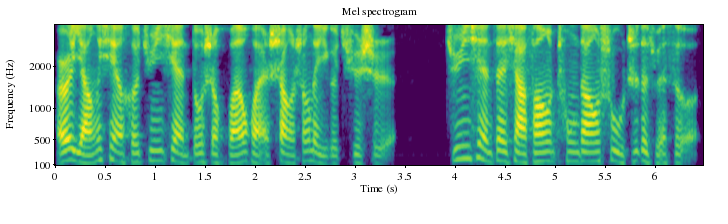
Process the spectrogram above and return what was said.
而阳线和均线都是缓缓上升的一个趋势，均线在下方充当树枝的角色。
